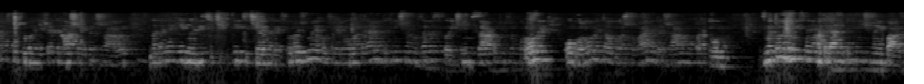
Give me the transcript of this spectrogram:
захисту суверенітету нашої держави, надання гідної відсічі, відсічі агресору існує потреба у матеріально-технічному забезпеченні заходів з охорони, оборони та облаштування державного кордону. З метою зміцнення матеріально-технічної бази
